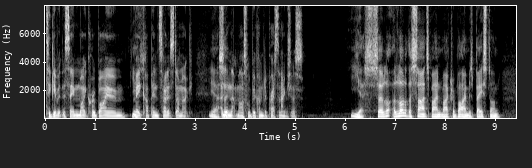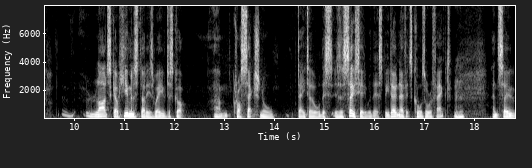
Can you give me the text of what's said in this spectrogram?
to give it the same microbiome yes. makeup inside its stomach. Yeah, and so, then that mouse will become depressed and anxious. Yes. So a lot of the science behind microbiome is based on large scale human studies where you've just got um, cross sectional data, or this is associated with this, but you don't know if it's cause or effect. Mm-hmm. And so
